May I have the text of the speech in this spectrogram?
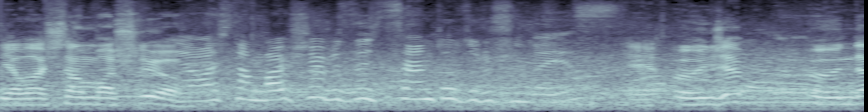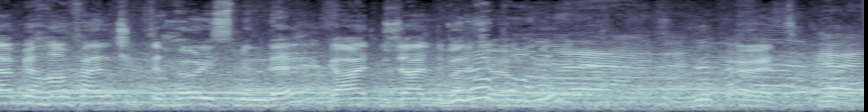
Yavaştan başlıyor. Yavaştan başlıyor. Biz de semt oturuşundayız. Ee, önce önden bir hanımefendi çıktı Her isminde. Gayet güzeldi bence. Grup onlar herhalde. Grup evet. grup. Evet.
